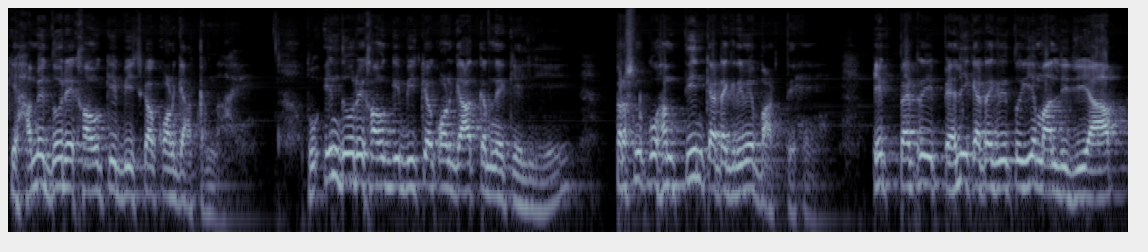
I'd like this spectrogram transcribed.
कि हमें दो रेखाओं के बीच का कोण ज्ञात करना है। तो इन दो रेखाओं के बीच का कोण ज्ञात करने के लिए प्रश्न को हम तीन कैटेगरी में बांटते हैं। एक पहली कैटेगरी तो ये मान लीजिए आप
